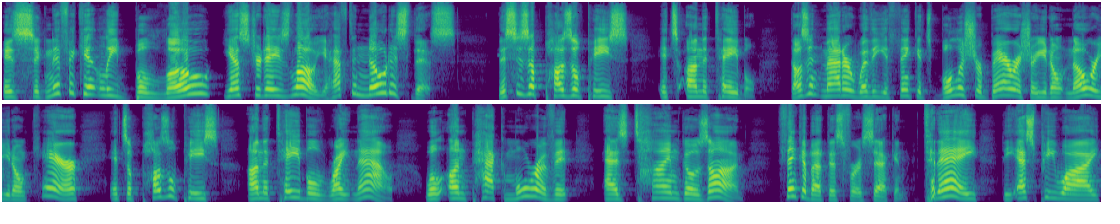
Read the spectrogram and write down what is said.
is significantly below yesterday's low. You have to notice this. This is a puzzle piece, it's on the table. Doesn't matter whether you think it's bullish or bearish, or you don't know or you don't care. It's a puzzle piece on the table right now. We'll unpack more of it as time goes on. Think about this for a second. Today, the SPY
